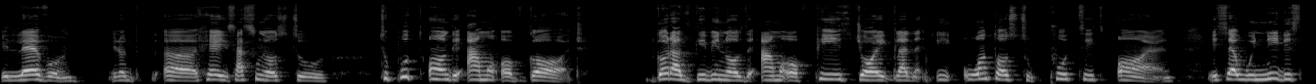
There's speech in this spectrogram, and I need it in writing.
11 you know uh here he's asking us to to put on the armor of god. God has given us the armor of peace joy gladness. He wants us to put it on. He said we need this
